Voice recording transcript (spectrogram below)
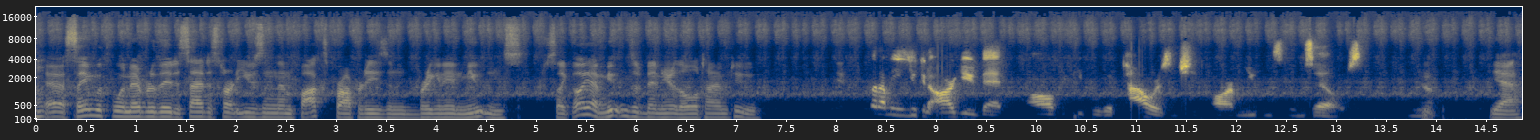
Yeah, same with whenever they decide to start using them Fox properties and bringing in mutants. It's like, oh yeah, mutants have been here the whole time too. But I mean, you can argue that all the people with powers and shit are mutants themselves. You know? Yeah.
